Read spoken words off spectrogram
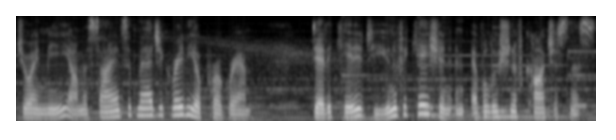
Join me on the Science of Magic radio program dedicated to unification and evolution of consciousness.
